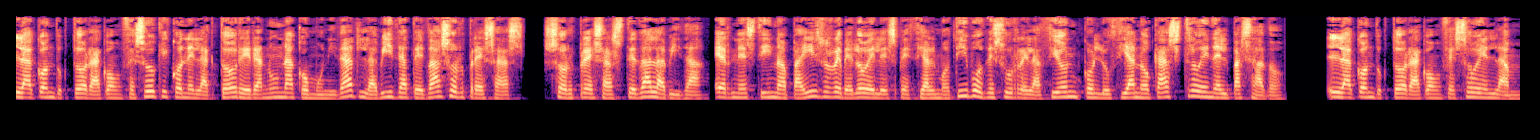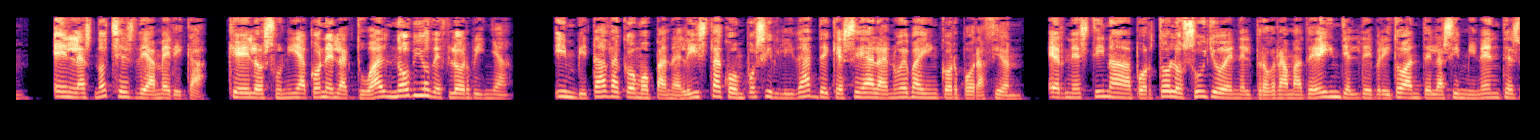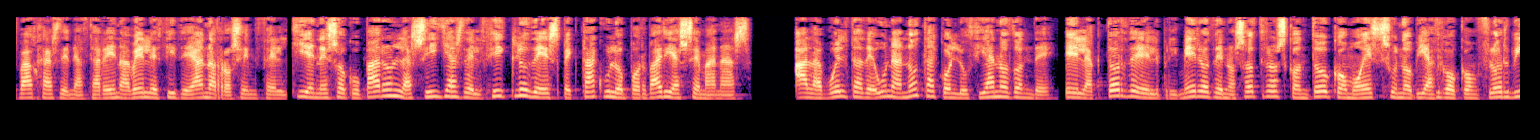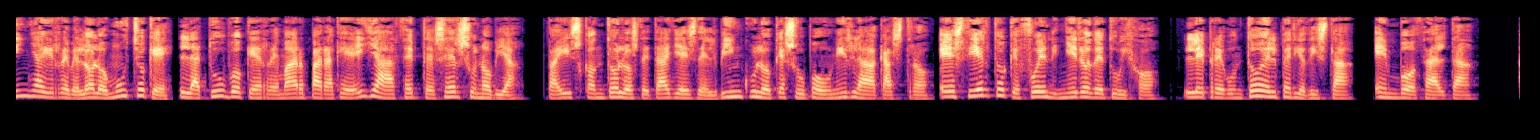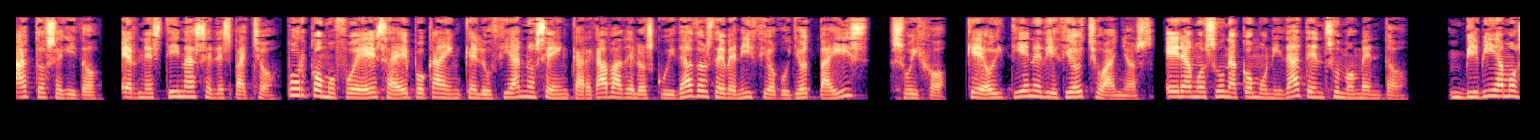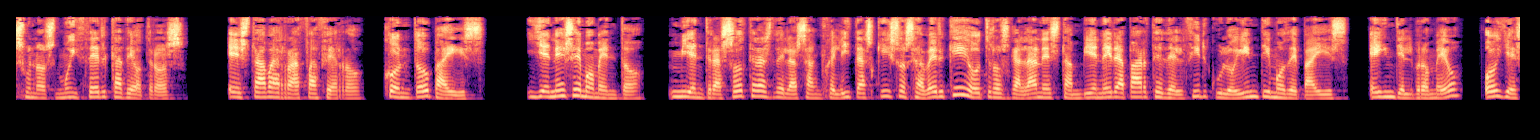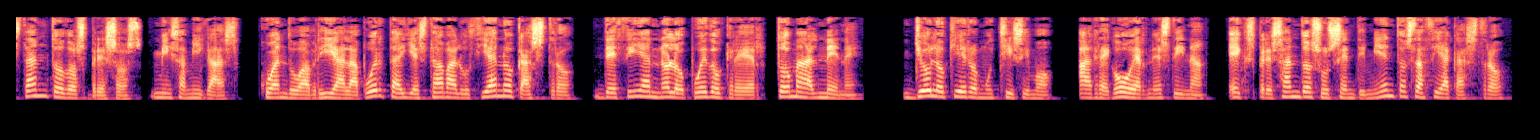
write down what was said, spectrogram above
La conductora confesó que con el actor eran una comunidad La vida te da sorpresas, sorpresas te da la vida. Ernestina País reveló el especial motivo de su relación con Luciano Castro en el pasado. La conductora confesó en LAM, en las noches de América, que los unía con el actual novio de Flor Viña. Invitada como panelista con posibilidad de que sea la nueva incorporación, Ernestina aportó lo suyo en el programa de Angel de Brito ante las inminentes bajas de Nazarena Vélez y de Ana Rosenfeld quienes ocuparon las sillas del ciclo de espectáculo por varias semanas. A la vuelta de una nota con Luciano donde el actor de El primero de nosotros contó cómo es su noviazgo con Flor Viña y reveló lo mucho que la tuvo que remar para que ella acepte ser su novia. País contó los detalles del vínculo que supo unirla a Castro. ¿Es cierto que fue niñero de tu hijo?, le preguntó el periodista, en voz alta. Acto seguido, Ernestina se despachó por cómo fue esa época en que Luciano se encargaba de los cuidados de Benicio Guyot País, su hijo, que hoy tiene 18 años. Éramos una comunidad en su momento. Vivíamos unos muy cerca de otros. Estaba Rafa Ferro, contó País. Y en ese momento, mientras otras de las angelitas quiso saber qué otros galanes también era parte del círculo íntimo de País, Angel bromeó, hoy están todos presos. Mis amigas, cuando abría la puerta y estaba Luciano Castro, decían no lo puedo creer. Toma al nene. Yo lo quiero muchísimo, agregó Ernestina, expresando sus sentimientos hacia Castro.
